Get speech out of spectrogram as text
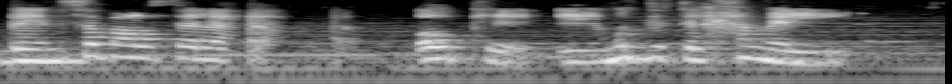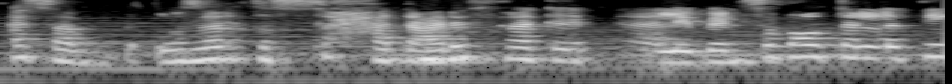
بين 7 و 3 أوكي مدة الحمل حسب وزارة الصحة تعرفها كالتالي بين 37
